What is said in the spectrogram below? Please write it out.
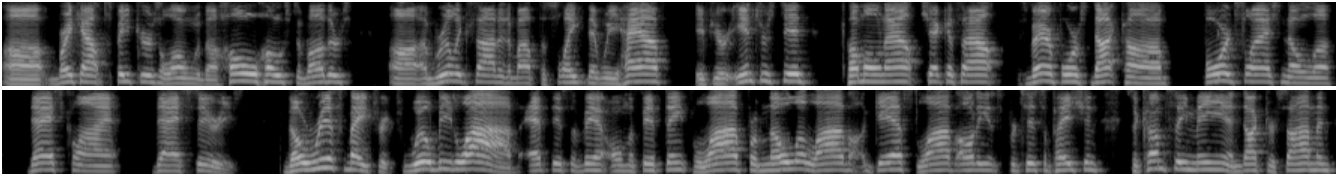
uh, breakout speakers, along with a whole host of others. Uh, I'm really excited about the slate that we have. If you're interested, come on out, check us out. It's veriforce.com forward slash NOLA dash client dash series. The Risk Matrix will be live at this event on the 15th, live from NOLA, live guests, live audience participation. So come see me and Dr. Simon,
